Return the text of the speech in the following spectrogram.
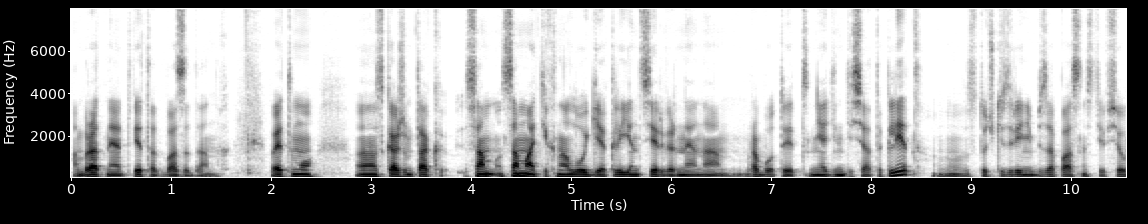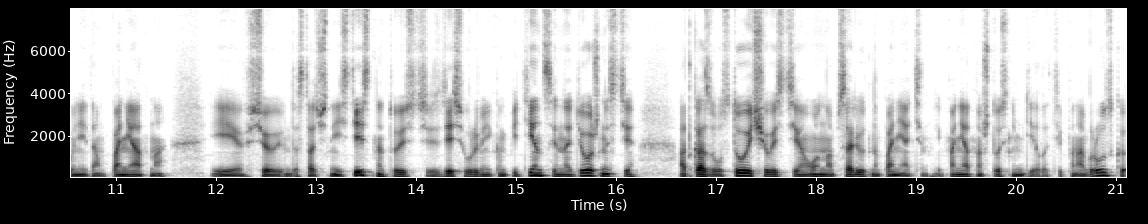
обратный ответ от базы данных. Поэтому а, скажем так, сам, сама технология клиент-серверная, она работает не один десяток лет с точки зрения безопасности, все в ней там понятно и все достаточно естественно. То есть здесь уровень компетенции, надежности, отказоустойчивости, он абсолютно понятен. И понятно, что с ним делать. И по, нагрузке,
